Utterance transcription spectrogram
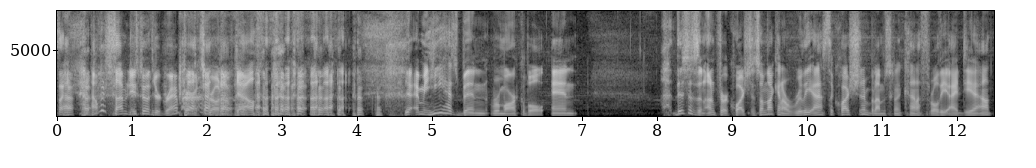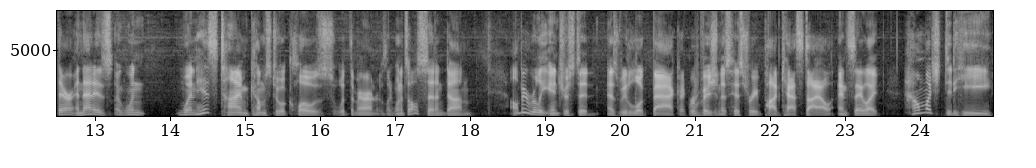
Like, how much time did you spend with your grandparents growing up, Cal? yeah, I mean, he has been remarkable. And this is an unfair question, so I'm not going to really ask the question, but I'm just going to kind of throw the idea out there. And that is uh, when when his time comes to a close with the Mariners, like when it's all said and done, I'll be really interested as we look back, like revisionist history podcast style, and say, like, how much did he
